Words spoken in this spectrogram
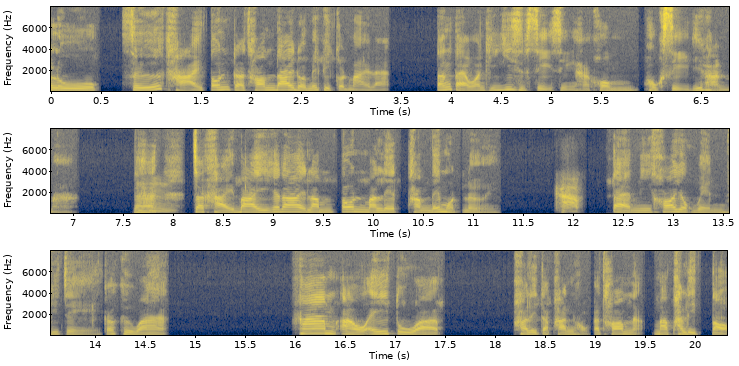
ปลูกซื้อขายต้นกระท่อมได้โดยไม่ผิดกฎหมายแล้ว ตั้งแต่วันที่ 24 สิงหาคม 64 ที่ผ่านมานะฮะอืมจะขายใบก็ได้ลำต้นมเมล็ดทำได้หมดเลย ครับ แต่มีข้อยกเว้นพี่เจก็คือว่า ห้ามเอาไอ้ตัว ผลิตภัณฑ์ของกระท่อมน่ะมาผลิตต่อ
